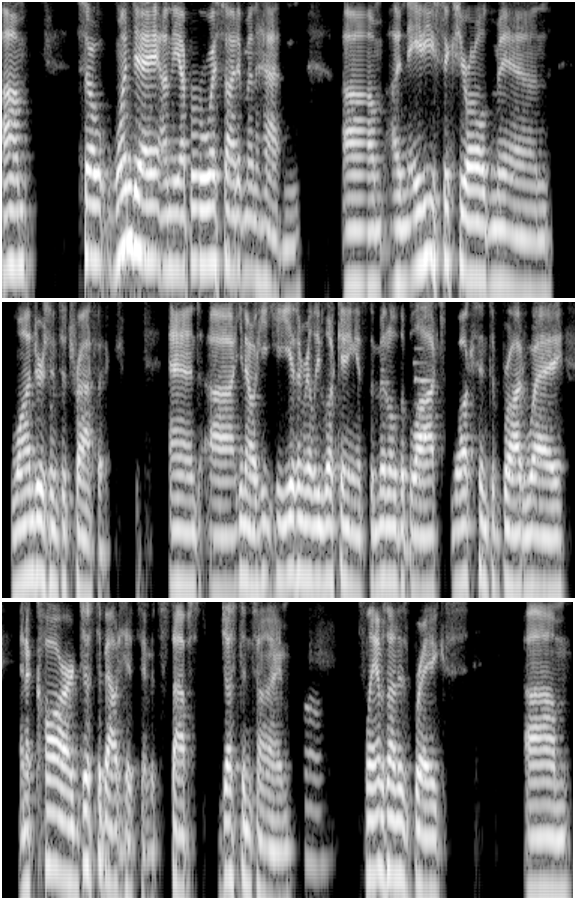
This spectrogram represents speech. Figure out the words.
Um, so one day on the Upper West Side of Manhattan, um, an 86 year old man wanders into traffic. And, uh, you know, he, he isn't really looking. It's the middle of the block, He walks into Broadway, and a car just about hits him. It stops just in time slams on his brakes. Um,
